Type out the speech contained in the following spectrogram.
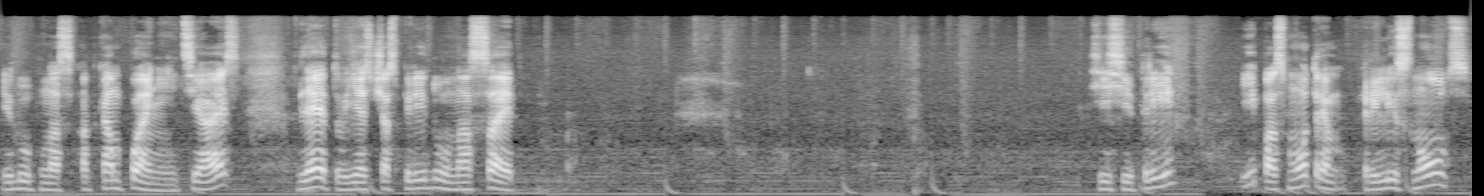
идут у нас от компании TIS. Для этого я сейчас перейду на сайт CC3 и посмотрим релиз notes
